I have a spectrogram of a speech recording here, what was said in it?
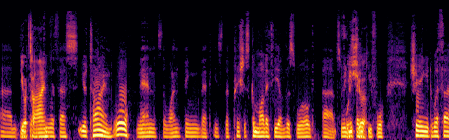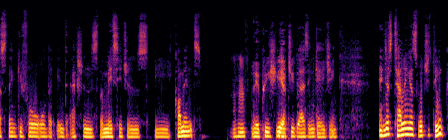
um, Your time. with us, your time. Oh man, it's the one thing that is the precious commodity of this world. Um, so do sure. thank you for sharing it with us. Thank you for all the interactions, the messages, the comments. hmm We appreciate you guys engaging and just telling us what you think.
